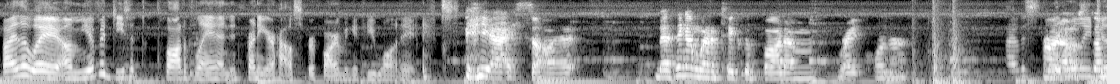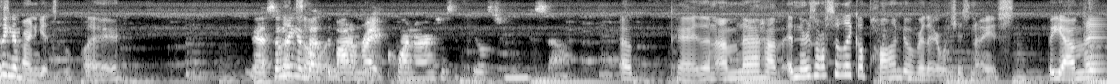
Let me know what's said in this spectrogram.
By the way, um, you have a decent plot of land in front of your house for farming if you want it. Yeah, I saw it. I think I'm gonna take the bottom right corner. I was oh, know, literally just ab- trying to get to the play. Yeah, something That's about the bottom right corner just appeals to me, so. Okay, then I'm gonna have, and there's also like a pond over there, which is nice. But yeah, I'm gonna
